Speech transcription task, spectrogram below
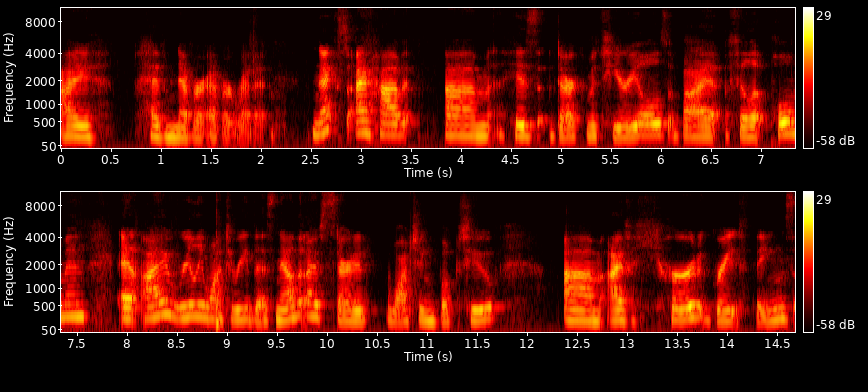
I have never ever read it. Next I have um, his Dark Materials by Philip Pullman, and I really want to read this. Now that I've started watching BookTube, um, I've heard great things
